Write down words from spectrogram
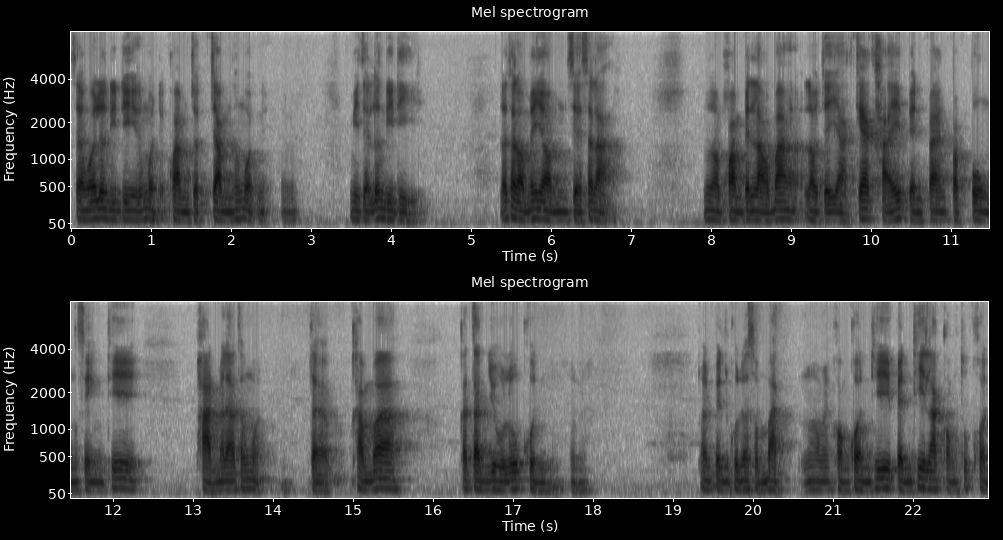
แสดงว่าเรื่องดีๆ ทั้งหมดความจดจำทั้งหมดเนี่ยมีแต่เรื่องดีๆ แล้วถ้าเราไม่ยอมเสียสละเมื่อความเป็นเราบ้าง เราจะอยากแก้ไขเปลี่ยนแปลงปรับปรุงสิ่งที่ผ่านมาแล้วทั้งหมด แต่คำว่ากตัญญูรู้คุณ มันเป็นคุณสมบัติของคนที่เป็นที่รักของทุกคน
